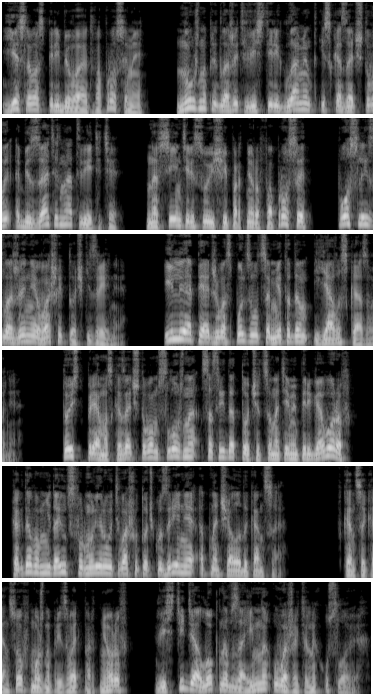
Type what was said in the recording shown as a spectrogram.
Если вас перебивают вопросами, нужно предложить ввести регламент и сказать, что вы обязательно ответите на все интересующие партнеров вопросы после изложения вашей точки зрения. Или, опять же, воспользоваться методом «я высказывания». То есть прямо сказать, что вам сложно сосредоточиться на теме переговоров, когда вам не дают сформулировать вашу точку зрения от начала до конца. В конце концов, можно призвать партнеров вести диалог на взаимно уважительных условиях.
